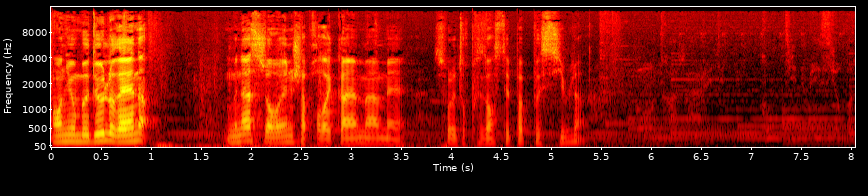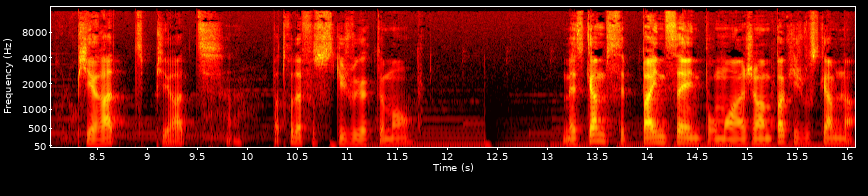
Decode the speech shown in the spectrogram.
En new module, Reine. Menace, genre une, je la prendrais quand même, hein, mais sur le tour précédent, c'était pas possible. Pirate, pirate. Pas trop d'infos sur ce qu'il joue exactement. Mais Scam, c'est pas insane pour moi. Hein. J'ai même pas qu'il joue Scam là.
